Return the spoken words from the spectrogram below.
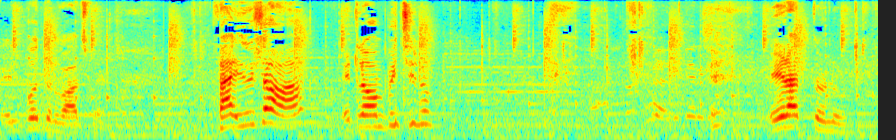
వెళ్ళిపోతుడు వాచ్మెన్. సార్ చూసా ఎట్లా పంపించిను ఏడత్తుండు.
